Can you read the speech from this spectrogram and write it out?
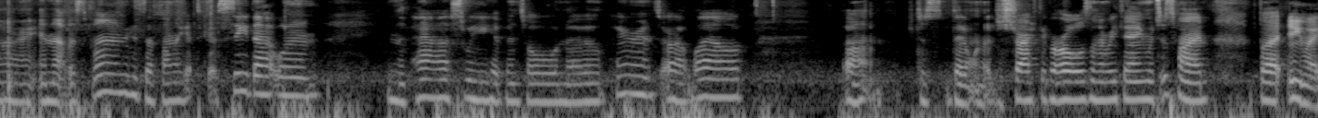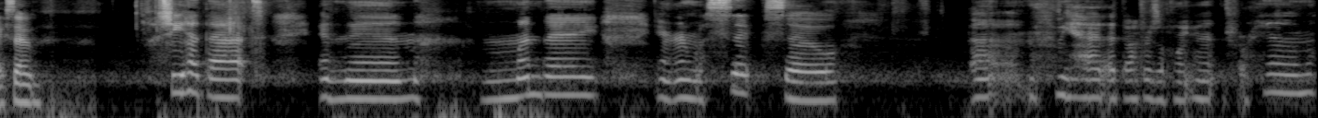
Alright, and that was fun because I finally got to go see that one. In the past, we have been told no parents are allowed. Um, just they don't want to distract the girls and everything, which is fine. But anyway, so she had that, and then Monday, Aaron was sick, so um, we had a doctor's appointment for him.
